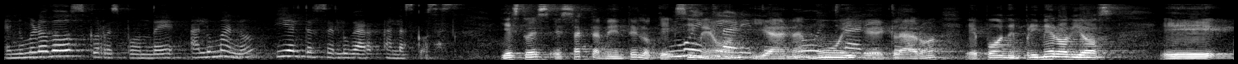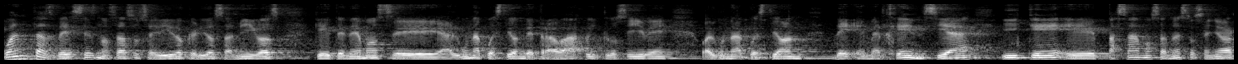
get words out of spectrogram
El número dos corresponde al humano y el tercer lugar a las cosas. Y esto es exactamente lo que Muy Simeón clarito, y Ana muy eh, claro eh, ponen. Primero Dios. Eh, ¿Cuántas veces nos ha sucedido, queridos amigos, que tenemos eh, alguna cuestión de trabajo inclusive o alguna cuestión de emergencia y que eh, pasamos a nuestro Señor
